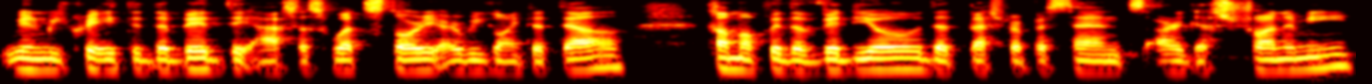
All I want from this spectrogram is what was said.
When we created the bid, they asked us what story are we going to tell, come up with a video that best represents our gastronomy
